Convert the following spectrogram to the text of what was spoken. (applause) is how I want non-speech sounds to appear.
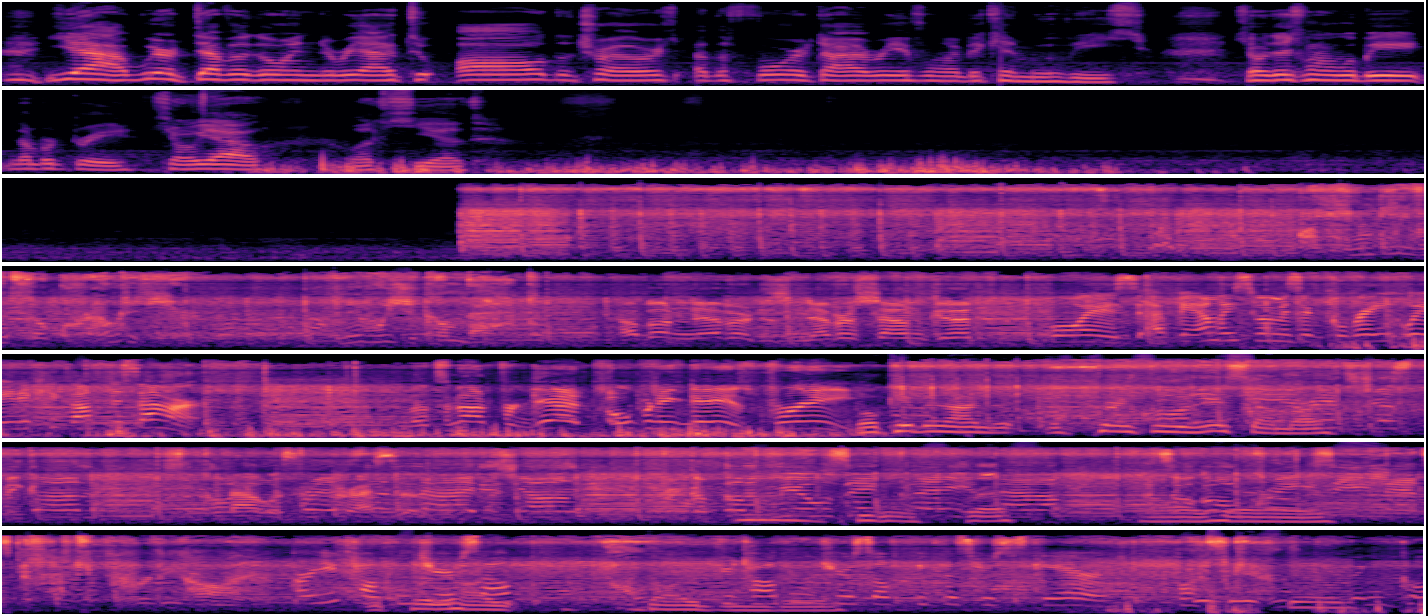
Yeah, we're definitely going to react to all the trailers of the four Diary of a Wimpy Kid movies. So this one will be number three. So yeah, let's see it. I can't believe it's so crowded here. Maybe we should come back. How about never? Does never sound good? Boys, a family swim is a great way to kick off the summer. Let's not forget, opening day is free. Well, keep it on the, the current season this summer. That was impressive. Keeping express. Oh, hell. It's pretty high. Are you talking to Pretty high yourself? You're talking to yourself because you're scared. I'm scared. Yeah, Then go.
